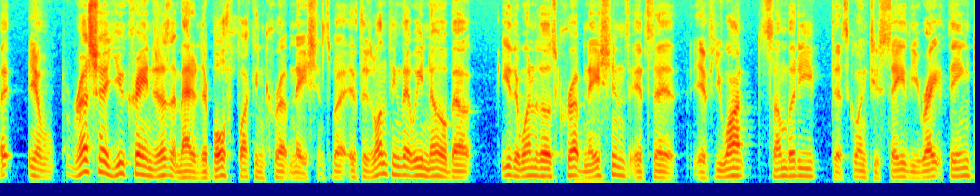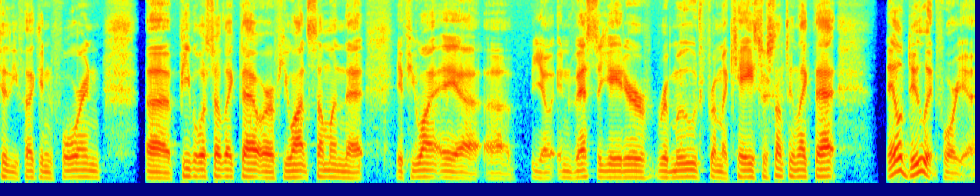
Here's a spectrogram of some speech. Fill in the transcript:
like, you know, Russia, Ukraine, it doesn't matter. They're both fucking corrupt nations. But if there's one thing that we know about either one of those corrupt nations, it's that if you want somebody that's going to say the right thing to the fucking foreign uh, people or stuff like that, or if you want someone that, if you want a, uh, a you know investigator removed from a case or something like that, they'll do it for you.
